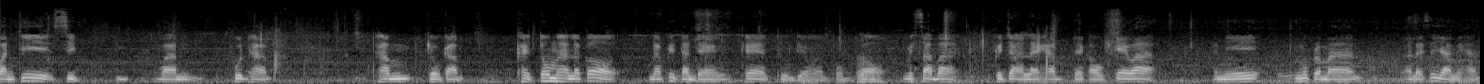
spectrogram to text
วันที่สิบวันพุธครับทำเกี่ยวกับไข่ต้มฮะแล้วก็น้ำพริกตันแดงแค่ถุงเดียวครับ ผมก็ไม่ทราบว่าเกิดจากอะไรครับ แต่เขาแก้ว่า อันนี้งบประมาณอะไรสักอย่างหนึงครับ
